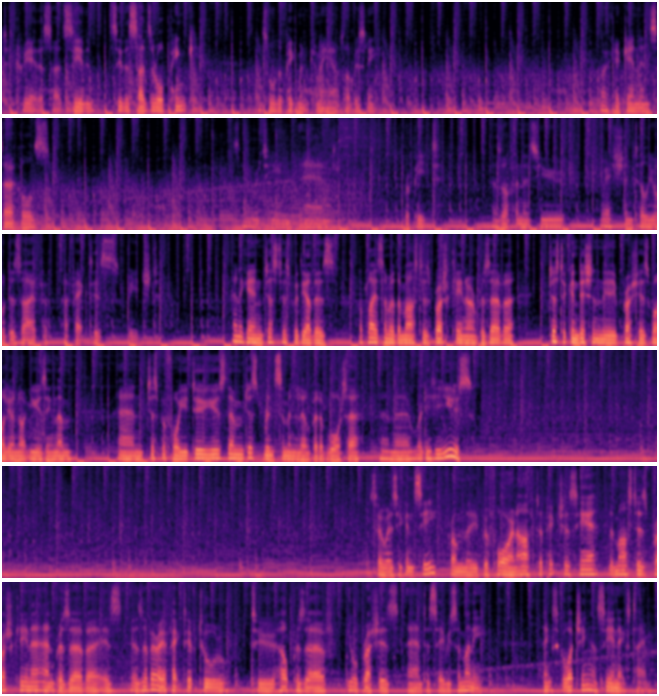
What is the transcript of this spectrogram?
to create the suds. See the see the suds are all pink. That's all the pigment coming out, obviously. Work again in circles. Same routine and repeat as often as you wish until your desired effect is reached. And again, just as with the others, apply some of the Master's brush cleaner and preserver just to condition the brushes while you're not using them. And just before you do use them, just rinse them in a little bit of water and they're ready to use. So as you can see from the before and after pictures here, the Master's Brush Cleaner and Preserver is, is a very effective tool to help preserve your brushes and to save you some money. Thanks for watching and see you next time.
